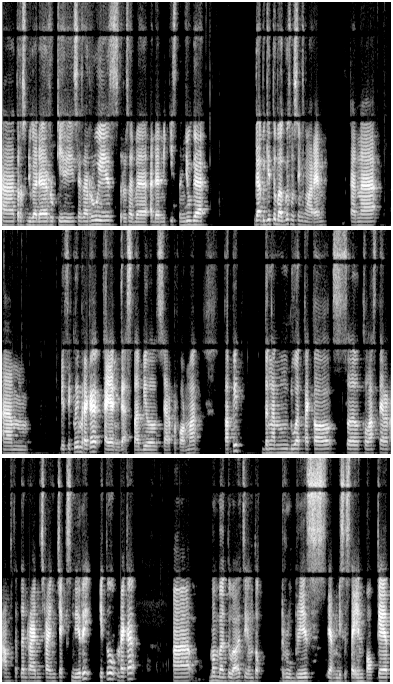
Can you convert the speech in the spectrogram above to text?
uh, terus juga ada rookie Cesar Ruiz terus ada ada Nick Easton juga nggak begitu bagus musim kemarin karena um, basically mereka kayak nggak stabil secara performa tapi dengan dua tackle sekelas Terran Armstead dan Ryan Ramczyk sendiri itu mereka uh, membantu banget sih untuk Drew Brees yang bisa stay in pocket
